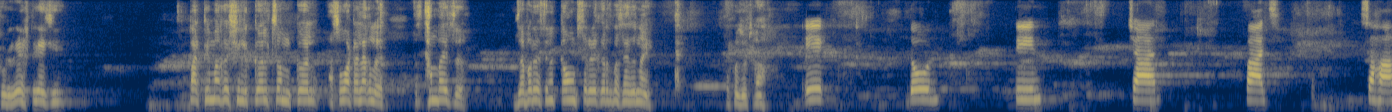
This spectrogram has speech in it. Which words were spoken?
थोडी रेस्ट घ्यायची. पाठीमागं शिलकल चमकल असं वाटायला लागलं तर थांबायचं. जबरदस्तीनं काउंट सगळे करत बसायचं नाही. ऑपोजिट हां. एक दोन तीन चार पाच सहा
